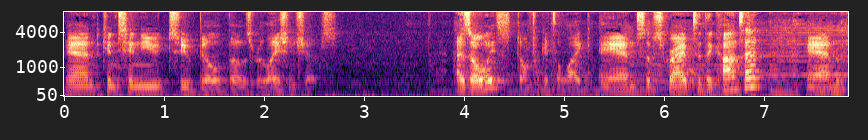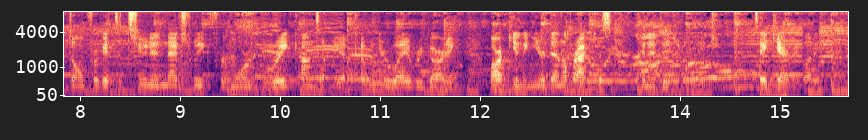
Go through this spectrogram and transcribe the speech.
and continue to build those relationships. As always, don't forget to like and subscribe to the content. And don't forget to tune in next week for more great content we have coming your way regarding marketing your dental practice in a digital age. Take care, everybody.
